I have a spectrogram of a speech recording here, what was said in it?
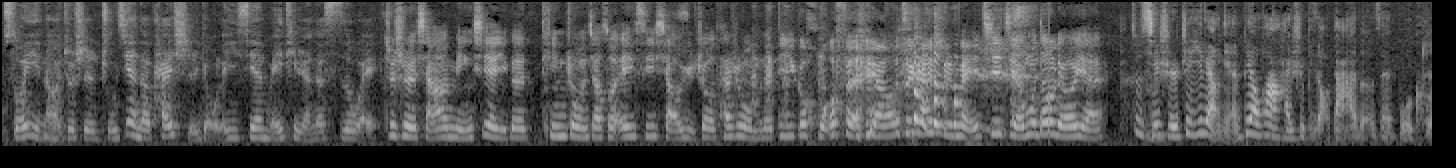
所以呢，就是逐渐的开始有了一些媒体人的思维，就是想要明谢一个听众，叫做 AC 小宇宙，他是我们的第一个活粉，然后最开始每一期节目都留言。就其实这一两年变化还是比较大的，在博客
